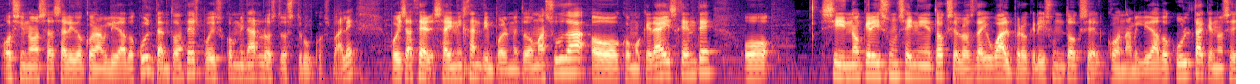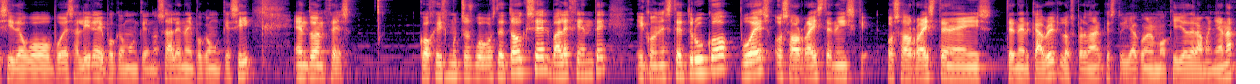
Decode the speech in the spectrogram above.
o si no os ha salido con habilidad oculta. Entonces podéis combinar los dos trucos, ¿vale? Podéis hacer Shiny Hunting por el método Masuda o como queráis, gente, o si no queréis un Shiny de Toxel, os da igual, pero queréis un Toxel con habilidad oculta, que no sé si de huevo puede salir, hay Pokémon que no salen, hay Pokémon que sí. Entonces, cogéis muchos huevos de Toxel, ¿vale, gente? Y con este truco, pues os ahorráis tenéis que, os ahorráis tenéis tener que abrirlos. Perdonad que estoy ya con el moquillo de la mañana.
